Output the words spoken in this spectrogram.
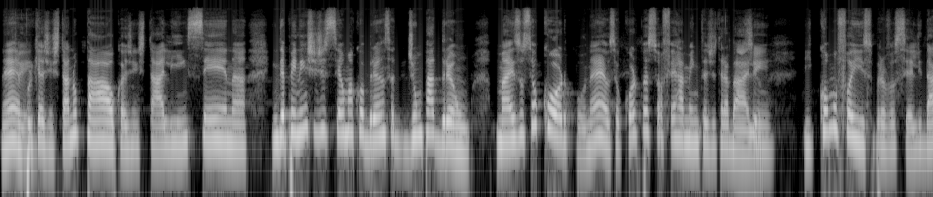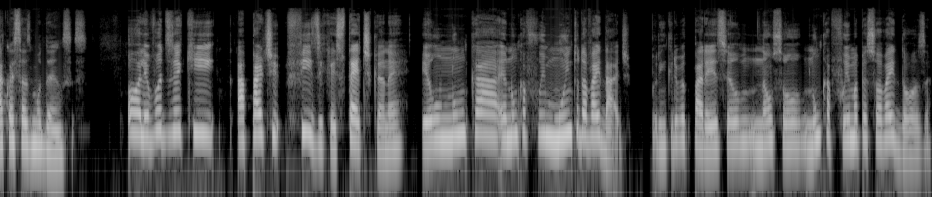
né? Sim. Porque a gente tá no palco, a gente tá ali em cena, independente de ser uma cobrança de um padrão, mas o seu corpo, né? O seu corpo é a sua ferramenta de trabalho. Sim. E como foi isso pra você, lidar com essas mudanças? Olha, eu vou dizer que a parte física, estética, né? Eu nunca, eu nunca fui muito da vaidade. Por incrível que pareça, eu não sou, nunca fui uma pessoa vaidosa.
